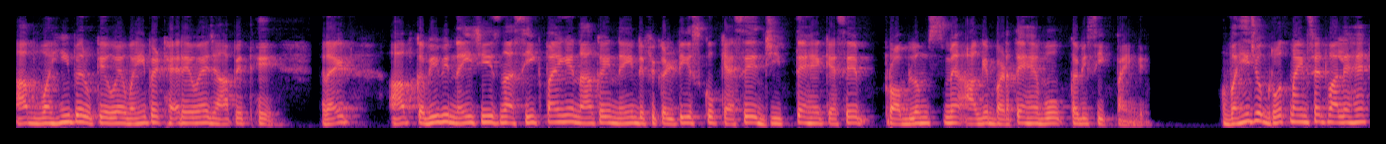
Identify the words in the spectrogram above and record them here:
आप वहीं पे रुके हुए वहीं पे ठहरे हुए हैं जहाँ पे थे राइट आप कभी भी नई चीज़ ना सीख पाएँगे, ना कहीं नई डिफिकल्टीज को कैसे जीतते हैं, कैसे प्रॉब्लम्स में आगे बढ़ते हैं, वो कभी सीख पाएँगे। वहीं जो ग्रोथ माइंडसेट वाले हैं,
